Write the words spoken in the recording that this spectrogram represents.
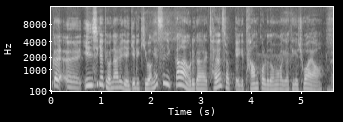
그러니까 어, 인식의 변화를 얘기를 기왕 했으니까 우리가 자연스럽게 이게 다음 걸로 넘어가기가 되게 좋아요. 네.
